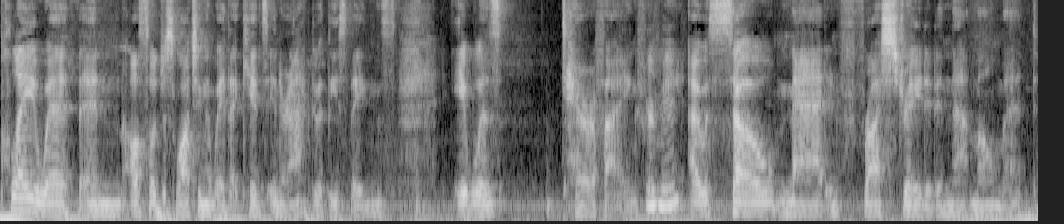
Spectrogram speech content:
play with and also just watching the way that kids interact with these things it was terrifying for me i was so mad and frustrated in that moment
